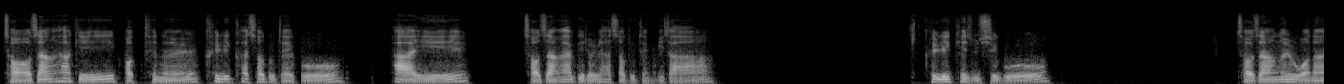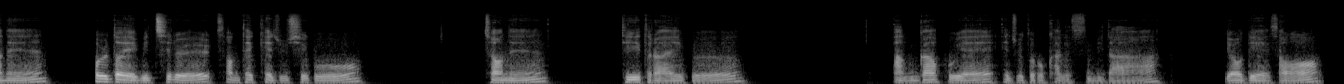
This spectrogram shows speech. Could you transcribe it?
저장하기 버튼을 클릭하셔도 되고 파일 저장하기를 하셔도 됩니다. 클릭해 주시고 저장을 원하는 폴더의 위치를 선택해 주시고 저는 D 드라이브 방과 후에 해주도록 하겠습니다. 여기에서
